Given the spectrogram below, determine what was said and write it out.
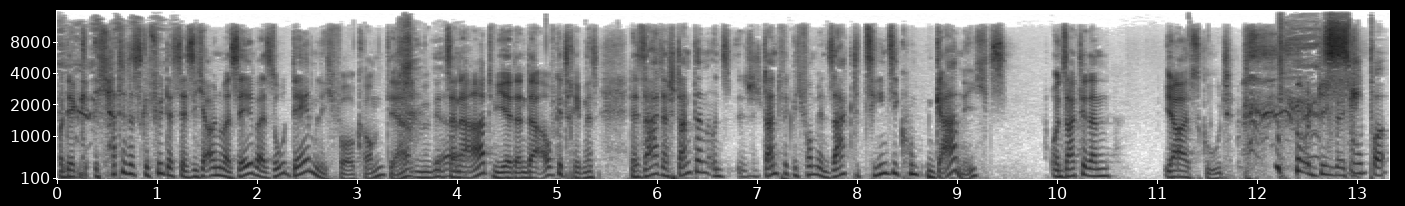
Und der, ich hatte das Gefühl, dass er sich auch immer selber so dämlich vorkommt, ja, mit ja. seiner Art, wie er dann da aufgetreten ist. Der sah, der stand dann und stand wirklich vor mir und sagte zehn Sekunden gar nichts und sagte dann, ja, ist gut. und ging weg. Super.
